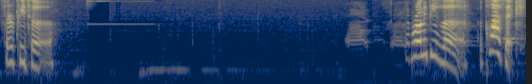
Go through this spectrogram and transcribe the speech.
Serve pizza. Pepperoni pizza. A classic.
